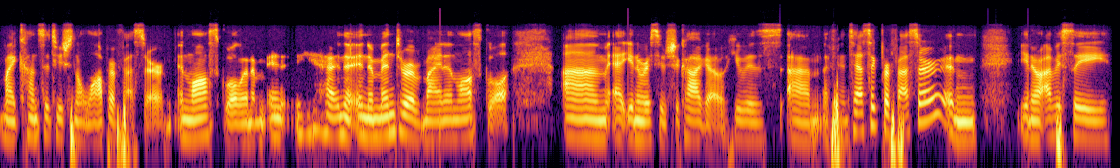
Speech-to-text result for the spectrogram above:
my constitutional law professor in law school, and a, and, and, a, and a mentor of mine in law school um, at University of Chicago. He was um, a fantastic professor, and you know, obviously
